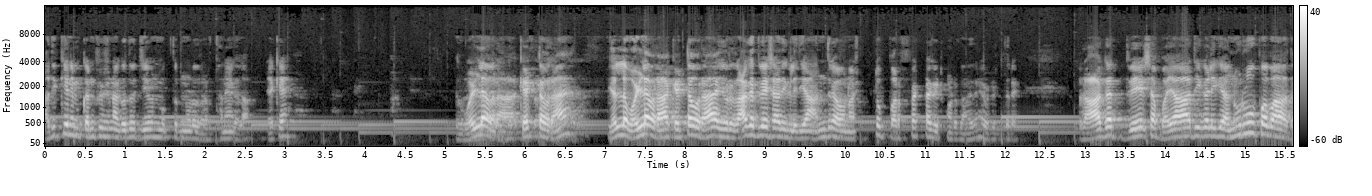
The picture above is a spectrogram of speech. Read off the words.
ಅದಕ್ಕೆ ನಿಮ್ ಕನ್ಫ್ಯೂಷನ್ ಆಗೋದು, ಜೀವನ್ ಮುಕ್ತರು ನೋಡೋದ್ರ ಅರ್ಥನೇ ಆಗಲ್ಲ. ಯಾಕೆ? ಒಳ್ಳೆಯವರ? ಕೆಟ್ಟವರ? ಎಲ್ಲ ಒಳ್ಳೆಯವರ? ಕೆಟ್ಟವರ? ಇವ್ರ ರಾಗದ್ವೇಷಾದಿಗಳಿದೆಯಾ? ಅಂದ್ರೆ ಅವನು ಅಷ್ಟು ಪರ್ಫೆಕ್ಟ್ ಆಗಿ ಇಟ್ಕೊಂಡಿರ್ತಾನೆ ಅವ್ರು ಇರ್ತಾರೆ. ರಾಗದ್ವೇಷ ಭಯಾದಿಗಳಿಗೆ ಅನುರೂಪವಾದ,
